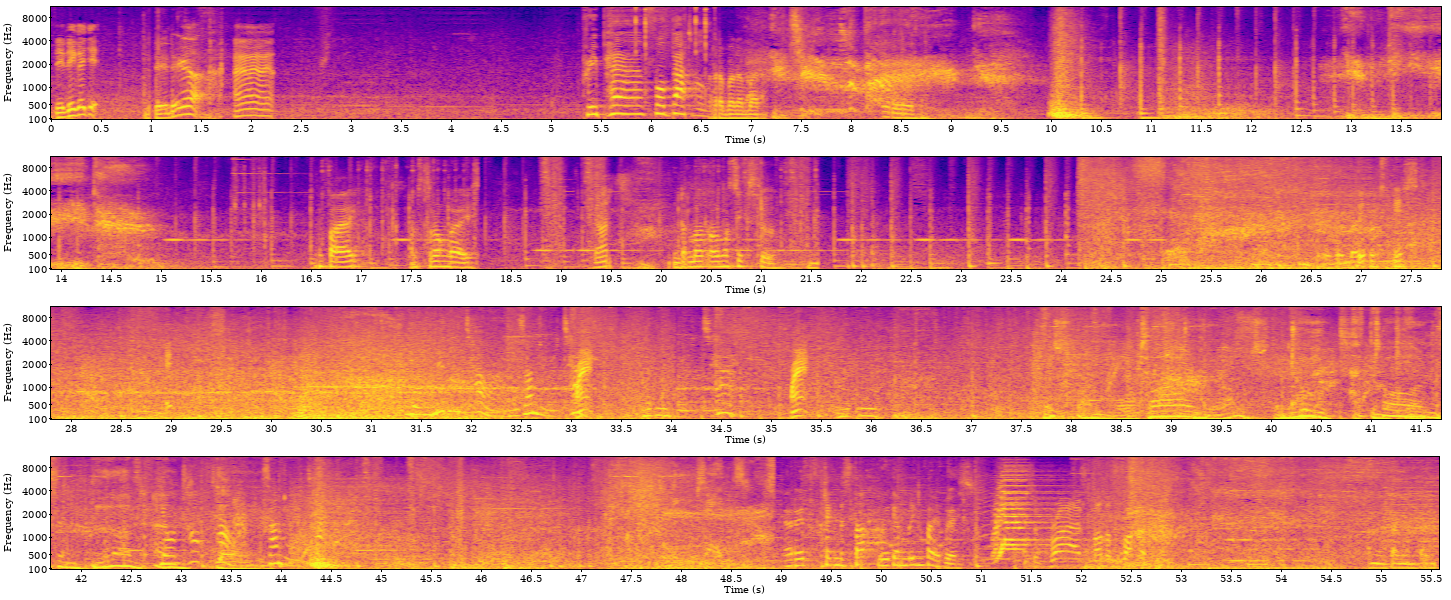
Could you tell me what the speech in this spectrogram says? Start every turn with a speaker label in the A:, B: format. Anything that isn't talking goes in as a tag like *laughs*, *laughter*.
A: Dede gak, Cek?
B: Dede gak?
A: Ayo, ayo, ayo.
C: Prepare for battle.
B: Sabar, sabar. Uh. Fight. I'm strong guys.
A: George.
B: Underlord almost 6 too.
A: Yes.
C: Your middle tower is under attack. Attack.
D: This one will torn once the night have been torn from blood
C: Your top tower is under attack.
B: Uh, wait, check the stock. We can bring five guys.
E: Surprise, motherfucker!
B: Coming, coming, coming.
